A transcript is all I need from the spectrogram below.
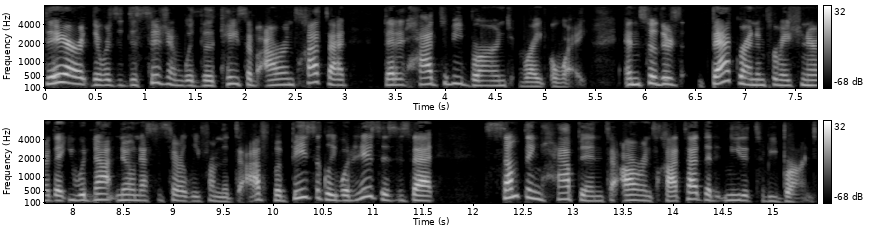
there, there was a decision with the case of Aaron's chatat that it had to be burned right away. And so there's background information here that you would not know necessarily from the daf, but basically what it is is, is that something happened to Aaron's chatat that it needed to be burned.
